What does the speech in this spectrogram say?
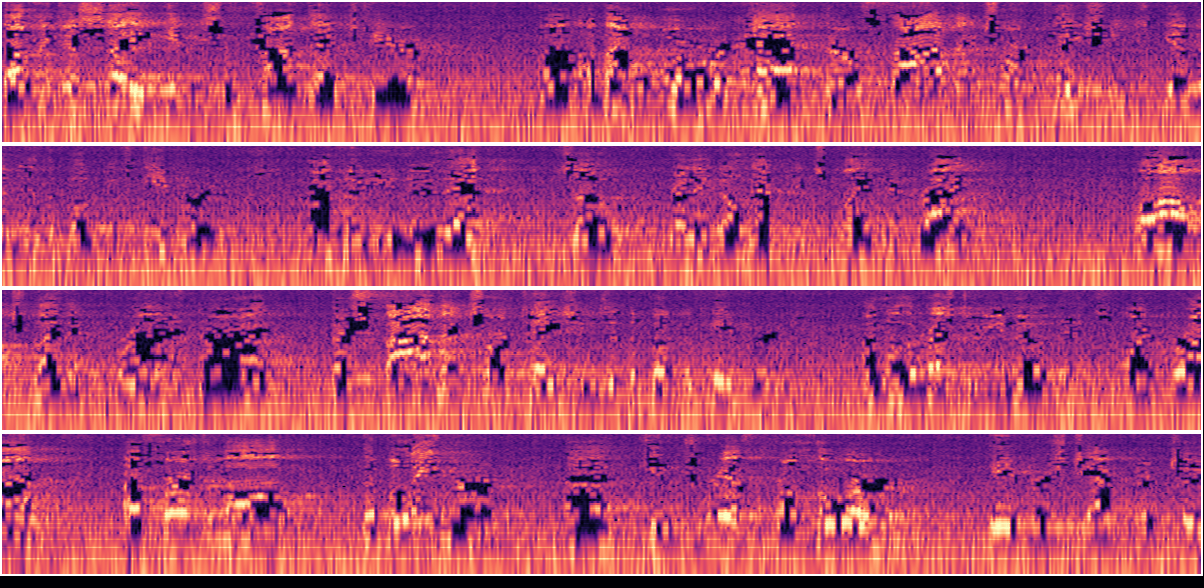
Let me just say, give you some context here uh, about where we're at. There are five exhortations given in the book of Hebrews. I knew you knew that, so really don't have to explain it, right? Well, I'll explain it briefly. All right? There's five exhortations in the book of Hebrews. I know the rest of you know this. All right, Brian? Uh, first of all, the believer uh, can drift from the word. Hebrews chapter 2.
